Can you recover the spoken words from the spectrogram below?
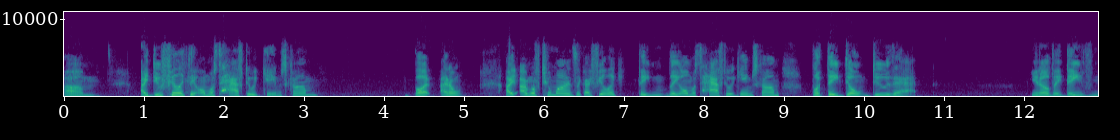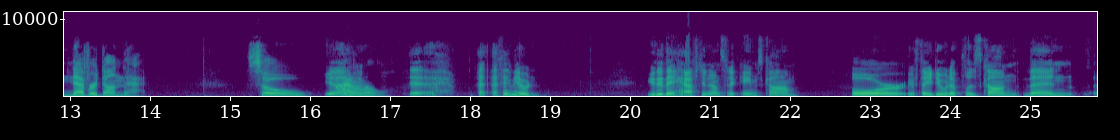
Um, I do feel like they almost have to at Gamescom, but I don't. I, I'm of two minds. Like, I feel like they they almost have to at Gamescom, but they don't do that. You know, they they've never done that. So Yeah, I I don't mean- know. Yeah, I, I think they would. Either they have to announce it at Gamescom, or if they do it at BlizzCon, then uh,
